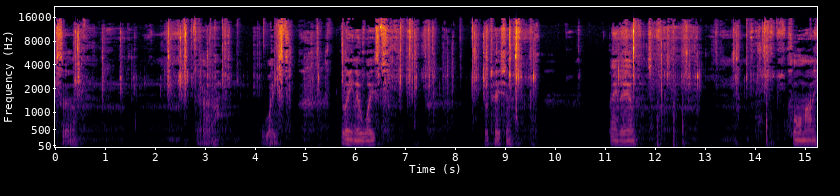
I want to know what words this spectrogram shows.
So, uh, waist. Really ain't no waste. Rotation. Van Dam. Money.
